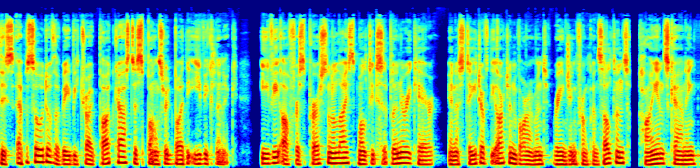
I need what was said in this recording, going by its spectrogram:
This episode of the Baby Tribe podcast is sponsored by the Evie Clinic. Evie offers personalized multidisciplinary care in a state of the art environment ranging from consultants, high end scanning,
